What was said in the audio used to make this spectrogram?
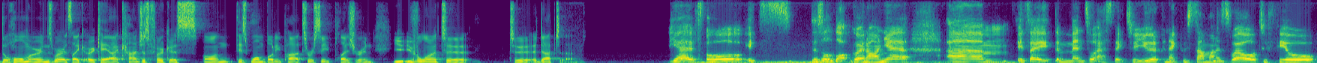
the hormones where it's like, okay, I can't just focus on this one body part to receive pleasure. And you, you've learned to to adapt to that. yeah it's all it's there's a lot going on yeah um it's like the mental aspect too you gotta connect with someone as well to feel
